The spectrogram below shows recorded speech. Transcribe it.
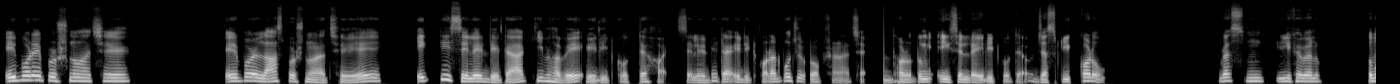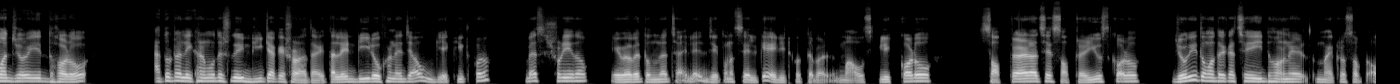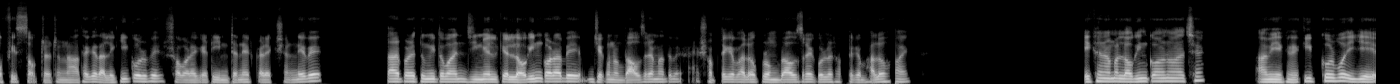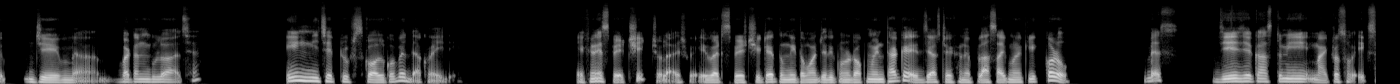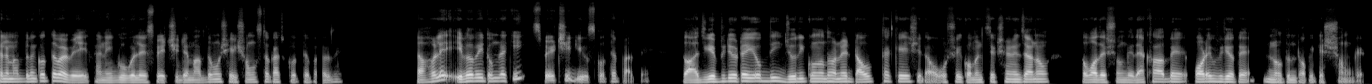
এরপরে প্রশ্ন আছে, এরপরে লাস্ট প্রশ্ন আছে, একটি সেলের ডেটা কীভাবে এডিট করতে হয়? সেলের ডেটা এডিট করার প্রচুর অপশন আছে। ধরো তুমি এই সেলটা এডিট করতে হবে জাস্ট ক্লিক করো, ব্যাস লিখে ফেলো। তোমার যদি ধরো এতটা লেখার মধ্যে শুধু ডিটাকে সরাতে হয়, তাহলে ডির ওখানে যাও, গিয়ে ক্লিক করো। ব্যাস, সরিয়ে দাও এভাবে তোমরা চাইলে যে কোনো সেলকে এডিট করতে পারবে মাউস ক্লিক করো, সফটওয়্যার আছে, সফটওয়্যার ইউজ করো। যদি তোমাদের কাছে এই ধরনের মাইক্রোসফট অফিস সফটওয়্যারটা না থাকে, তাহলে কি করবে? সবার আগে একটা ইন্টারনেট কানেকশন নেবে। তারপরে তুমি তোমার জিমেলকে লগ ইন করাবে যে কোনো ব্রাউজারের মাধ্যমে। সব থেকে ভালো ক্রোম ব্রাউজারে করলে সব থেকে ভালো হয়। এখানে আমার লগ ইন করানো আছে। আমি এখানে ক্লিক করব। এই যে যে বাটনগুলো আছে, এর নিচে একটু স্ক্রল করবে। দেখো, এই যে। এখানে স্প্রেডশিট চলে আসবে। এবার স্প্রেডশিটে তুমি তোমার যদি কোনো ডকুমেন্ট থাকে জাস্ট এখানে প্লাস আইকনে ক্লিক করো। ব্যাস। যে যে কাজ তুমি মাইক্রোসফট এক্সেলের মাধ্যমে করতে পারবে, এখানে গুগলের স্প্রেডশিটের মাধ্যমেও সেই সমস্ত কাজ করতে পারবে। তাহলে এভাবেই তোমরা কি স্প্রেডশিট ইউজ করতে পারবে। তো আজকের ভিডিওটাই অবধি। যদি কোনো ধরনের ডাউট থাকে, সেটা অবশ্যই কমেন্ট সেকশনে জানাও। তোমাদের সঙ্গে দেখা হবে পরের ভিডিওতে নতুন টপিকের সঙ্গে।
